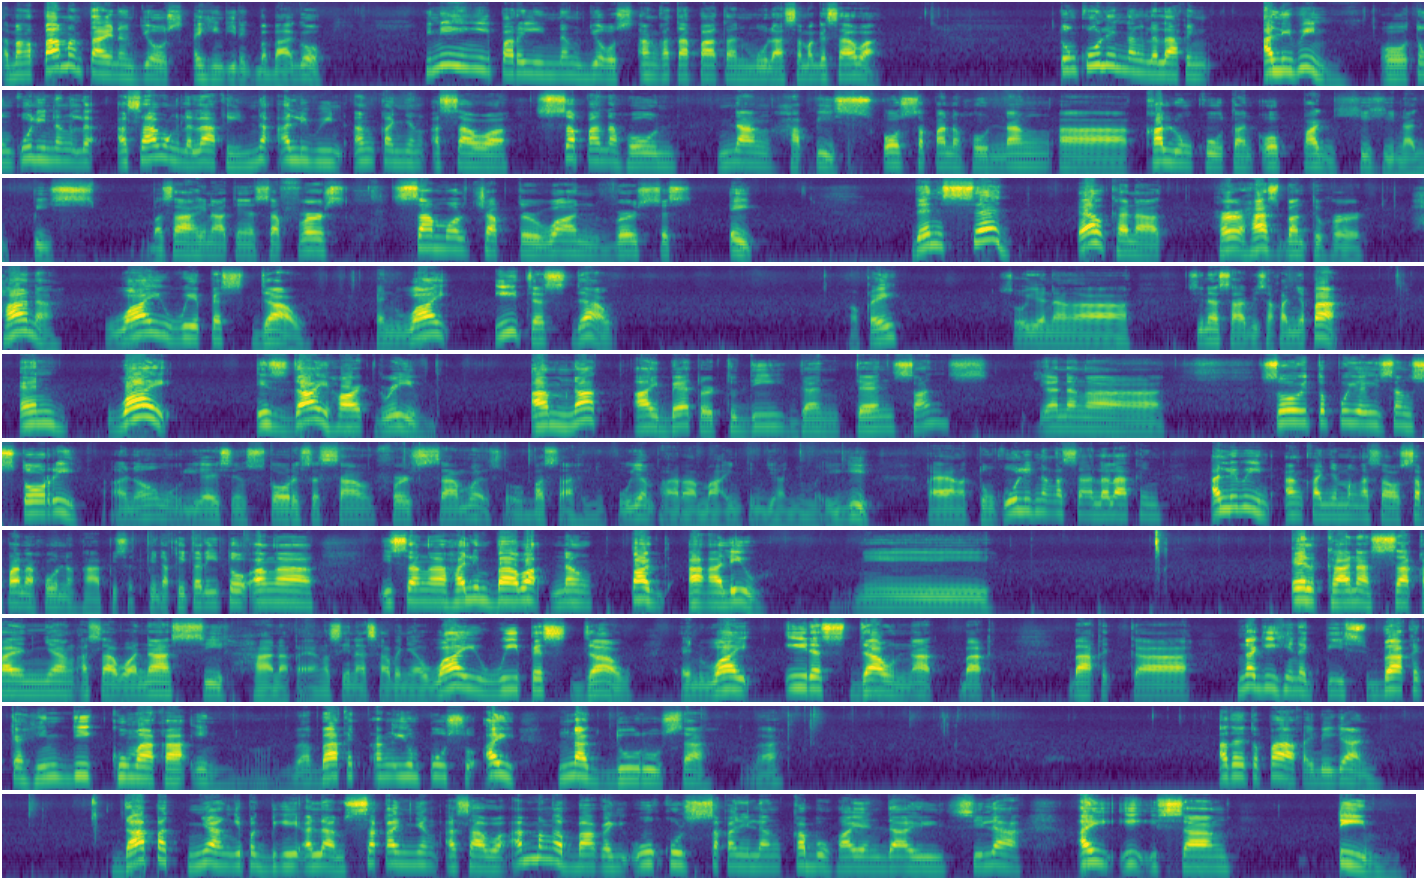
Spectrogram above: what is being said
Ang mga pamantayan ng Diyos ay hindi nagbabago hinihingi pa rin ng Diyos ang katapatan mula sa mag-asawa. Tungkulin ng lalaking aliwin o tungkulin ng la- asawang lalaki na aliwin ang kanyang asawa sa panahon ng hapis o sa panahon ng uh, kalungkutan o paghihinagpis. Basahin natin sa 1 Samuel chapter 1 verses 8. Then said Elkanah, her husband to her, Hannah, why weepest thou? And why eatest thou? Okay? So yan ang uh, sinasabi sa kanya pa. And why is thy heart grieved? Am not I better to thee than ten sons? Yan ang uh, So ito po yung isang story. Ano, muli ay isang story sa Sam, First Samuel. So basahin niyo po yan para maintindihan niyo maigi. Kaya nga tungkulin ng sa lalaking aliwin ang kanyang mga asawa sa panahon ng hapis. At pinakita rito ang uh, isang uh, halimbawa ng pag-aaliw ni Elkana sa kanyang asawa na si Hana. Kaya nga sinasabi niya, Why weepest thou? And why eatest thou not? Bakit, bakit ka naghihinagpis? Bakit ka hindi kumakain? O, Diba? Bakit ang iyong puso ay nagdurusa? Diba? At ito pa, kaibigan, dapat niyang ipagbigay alam sa kanyang asawa ang mga bagay ukol sa kanilang kabuhayan dahil sila ay iisang team.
